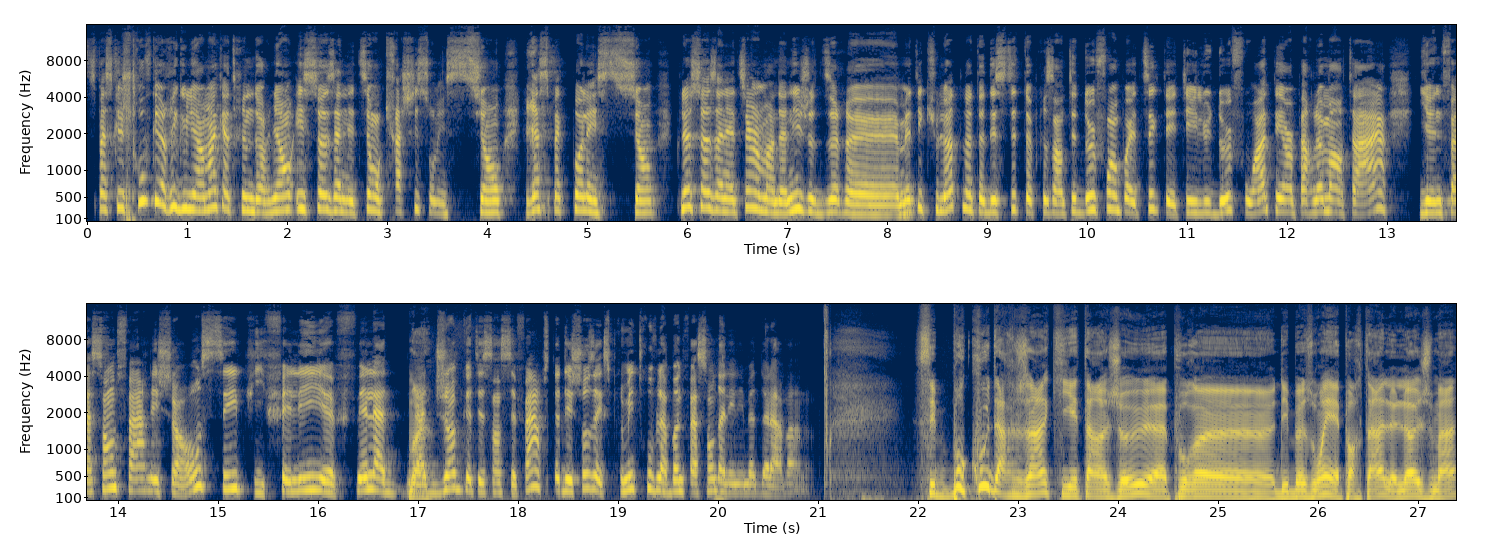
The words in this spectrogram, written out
c'est parce que je trouve que régulièrement, Catherine Dorion et ça, Zanetti ont craché sur l'institution, respectent pas l'institution. Puis là, ça, Zanetti, à un moment donné, je veux dire, euh, mets tes culottes, là, as décidé de te présenter deux fois en politique, as été élu deux fois, tu es un parlementaire. Il y a une façon de faire les choses, c'est puis fais-les, euh, fais la, la job que tu es censé faire. Si tu as des choses à exprimer, trouve la bonne façon d'aller les mettre de l'avant. C'est beaucoup d'argent qui est en jeu euh, pour un, des besoins importants, le logement.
